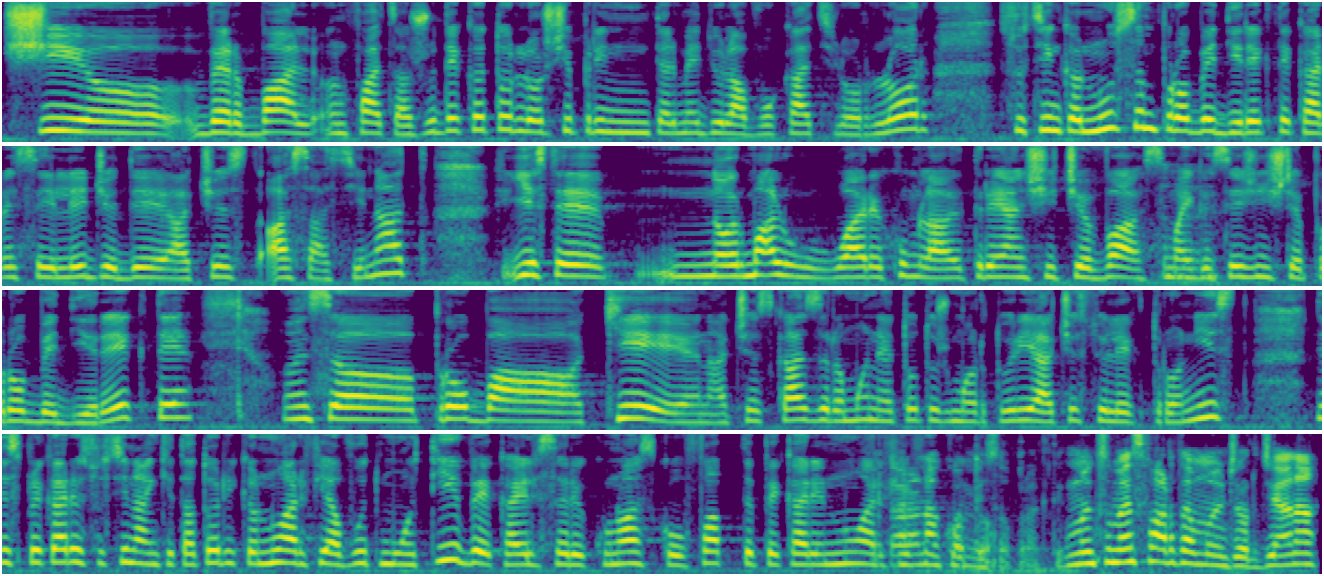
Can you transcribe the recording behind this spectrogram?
și uh, verbal în fața judecătorilor și prin intermediul avocaților lor, susțin că nu sunt probe directe care să-i lege de acest asasinat. Este normal oarecum la trei ani și ceva să mai mhm. găsești niște probe directe, însă proba cheie în acest caz rămâne totuși mărturia acestui electronist, despre care susțin anchetatorii că nu ar fi avut motive ca el să recunoască o faptă pe care nu ar fi făcut-o. practic. Mulțumesc foarte mult, Georgiana.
